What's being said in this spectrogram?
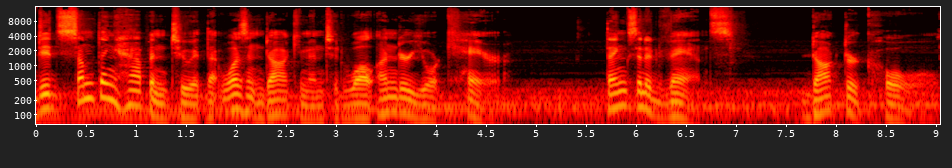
Did something happen to it that wasn't documented while under your care? Thanks in advance. Dr. Cole.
